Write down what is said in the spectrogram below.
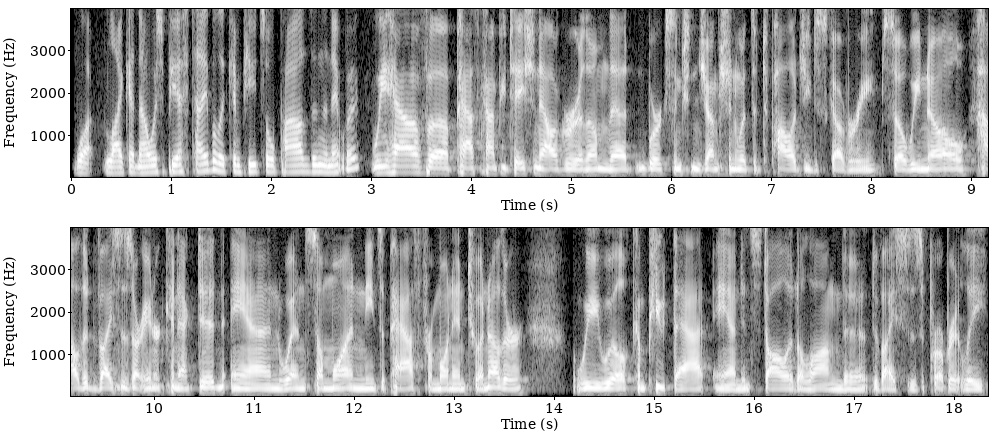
what, like an OSPF table that computes all paths in the network? We have a path computation algorithm that works in conjunction with the topology discovery. So we know how the devices are interconnected, and when someone needs a path from one end to another, we will compute that and install it along the devices appropriately.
